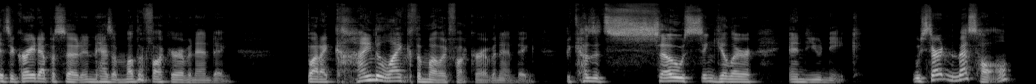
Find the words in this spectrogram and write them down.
it's a great episode and it has a motherfucker of an ending. But i kind of like the motherfucker of an ending because it's so singular and unique. We start in the mess hall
